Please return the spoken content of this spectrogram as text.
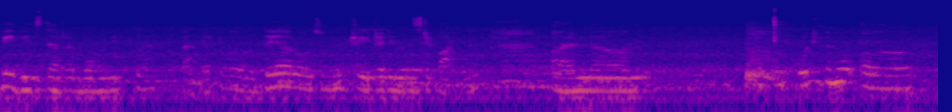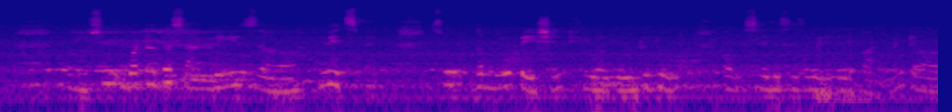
babies that are born with cleft palate uh, they are also being treated in this department. And um, what you know uh, uh, so what are the salaries uh, you expect? So the more patient you are going to do obviously this is a medical department uh,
